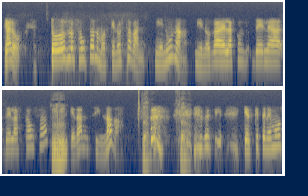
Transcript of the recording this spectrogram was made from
Claro, todos los autónomos que no estaban ni en una ni en otra de las, de, la, de las causas pues quedan sin nada. es decir, que es que tenemos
